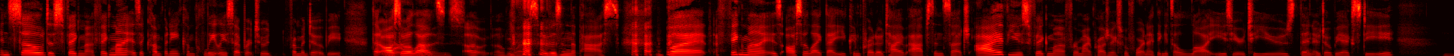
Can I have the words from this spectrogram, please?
And so does Figma. Figma is a company completely separate to from Adobe that also allows. Oh, oh, was. it was in the past. But Figma is also like that. You can prototype apps and such. I've used Figma for my projects before, and I think it's a lot easier to use than Adobe XD. Hmm.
